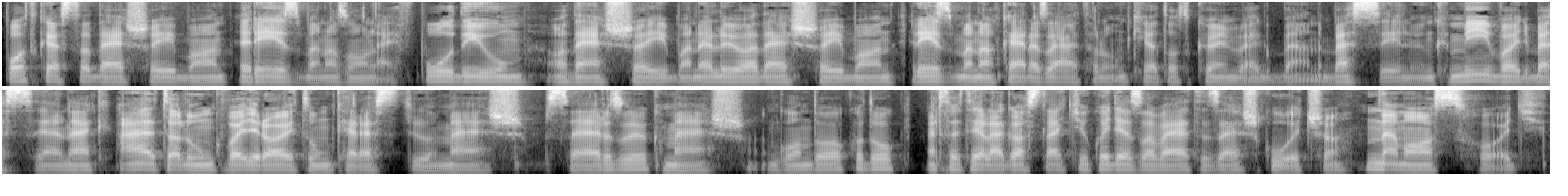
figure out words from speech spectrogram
podcast adásaiban, részben az online pódium adásaiban, előadásaiban, részben akár az általunk kiadott könyvekben beszélünk. Mi, vagy beszélnek? Általunk vagy rajtunk keresztül más szerzők, más gondolkodók, mert hogy tényleg azt látjuk, hogy ez a változás kulcsa. Nem az, hogy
